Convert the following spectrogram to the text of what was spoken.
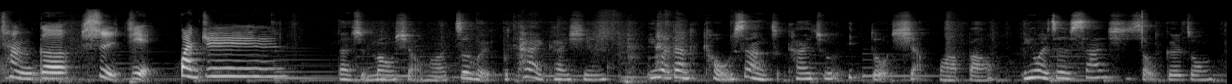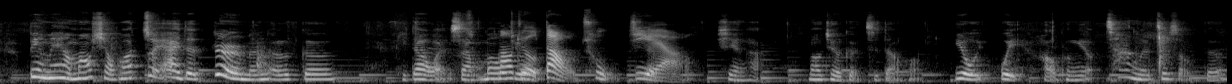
唱歌世界冠军。但是猫小花这回不太开心，因为它的头上只开出一朵小花苞。因为这三十首歌中，并没有猫小花最爱的热门儿歌。一到晚上，猫猫就到处叫。幸好猫巧可知道后，又为好朋友唱了这首歌。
